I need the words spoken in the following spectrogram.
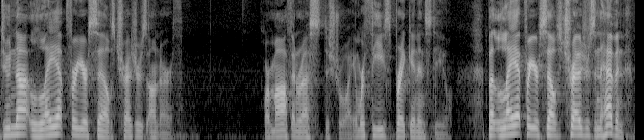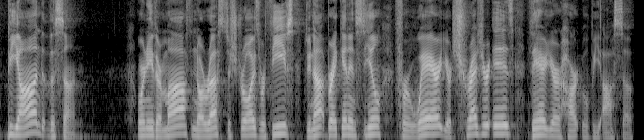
do not lay up for yourselves treasures on earth, where moth and rust destroy, and where thieves break in and steal. But lay up for yourselves treasures in heaven beyond the sun where neither moth nor rust destroys, where thieves do not break in and steal. For where your treasure is, there your heart will be also.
